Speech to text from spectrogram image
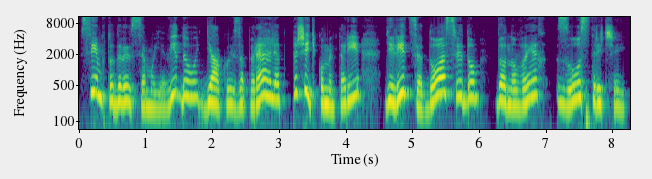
Всім, хто дивився моє відео, дякую за перегляд. Пишіть коментарі, діліться досвідом. До нових зустрічей!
